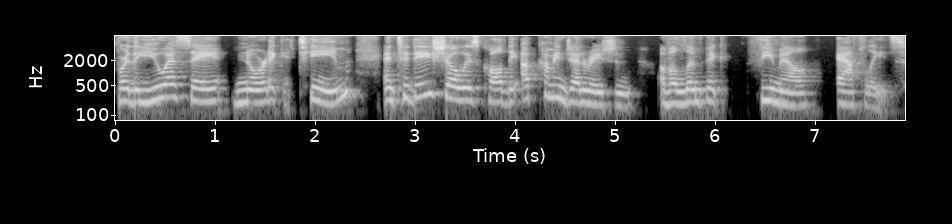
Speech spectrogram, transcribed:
for the USA Nordic team. And today's show is called The Upcoming Generation of Olympic Female Athletes.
